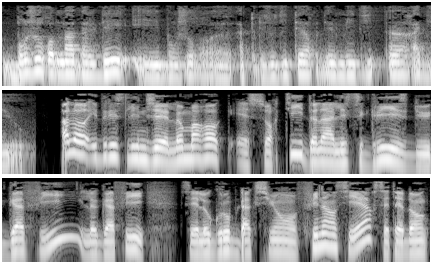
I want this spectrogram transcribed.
Bonjour Omar Baldé et bonjour euh, à tous les auditeurs de Midi 1 Radio. Alors Idriss Linger, le Maroc est sorti de la liste grise du GAFI. Le GAFI, c'est le groupe d'action financière. C'était donc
